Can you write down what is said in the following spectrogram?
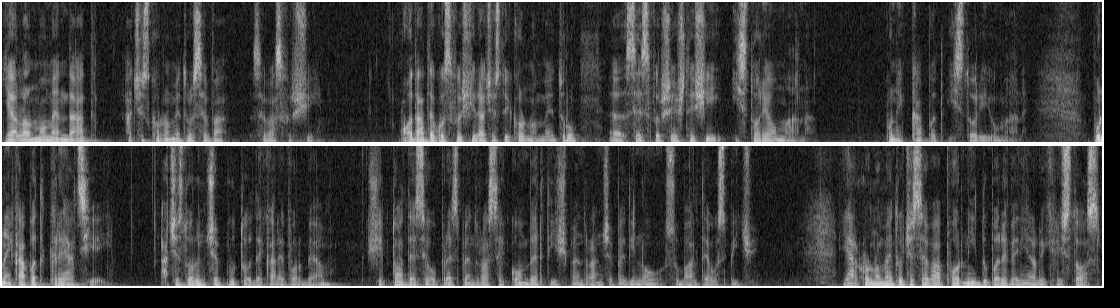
iar la un moment dat, acest cronometru se va, se va sfârși. Odată cu sfârșirea acestui cronometru, uh, se sfârșește și istoria umană. Pune capăt istoriei umane. Pune capăt creației, acestor începuturi de care vorbeam, și toate se opresc pentru a se converti și pentru a începe din nou sub alte auspicii. Iar cronometrul ce se va porni după revenirea lui Hristos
